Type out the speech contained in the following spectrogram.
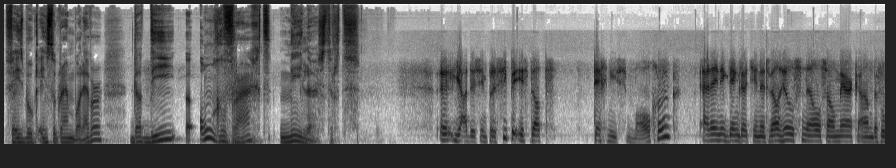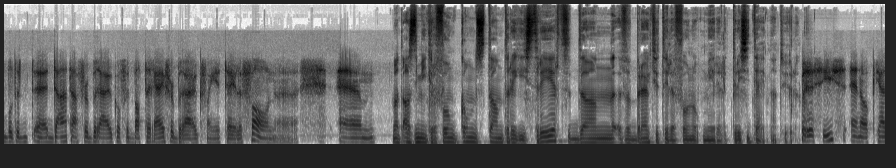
Facebook, Instagram, whatever, dat die eh, ongevraagd meeluistert. Ja, dus in principe is dat technisch mogelijk. Alleen ik denk dat je het wel heel snel zou merken aan bijvoorbeeld het uh, dataverbruik of het batterijverbruik van je telefoon. Uh, um, want als die microfoon constant registreert, dan verbruikt je telefoon ook meer elektriciteit natuurlijk. Precies. En ook ja,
